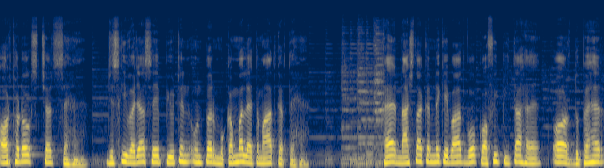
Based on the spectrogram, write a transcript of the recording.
ऑर्थोडॉक्स चर्च से हैं, जिसकी वजह से प्यूटन उन पर मुकम्मल अतमाद करते हैं। खैर, नाश्ता करने के बाद वो कॉफ़ी पीता है और दोपहर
